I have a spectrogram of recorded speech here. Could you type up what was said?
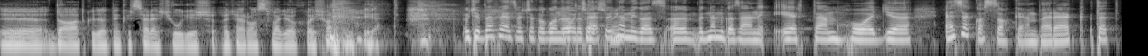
uh, dalt küldött neki, hogy szeress úgy is, hogyha rossz vagyok, vagy valami ilyet. Úgyhogy befejezve csak a gondolatot, tehát, hogy nem, igaz, nem igazán értem, hogy ezek a szakemberek, tehát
